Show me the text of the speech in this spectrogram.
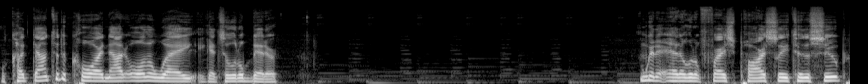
We'll cut down to the core, not all the way. It gets a little bitter. I'm going to add a little fresh parsley to the soup.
